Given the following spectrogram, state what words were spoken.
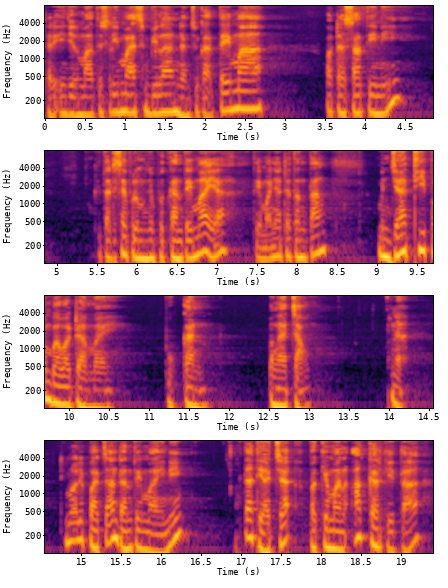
dari Injil Matius 5 ayat 9 dan juga tema pada saat ini, tadi saya belum menyebutkan tema ya, temanya ada tentang menjadi pembawa damai, bukan pengacau. Nah, melalui bacaan dan tema ini, kita diajak bagaimana agar kita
